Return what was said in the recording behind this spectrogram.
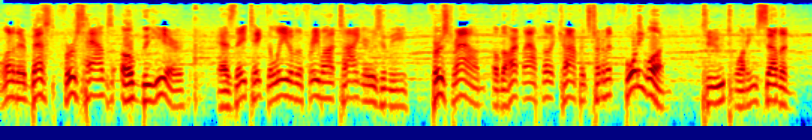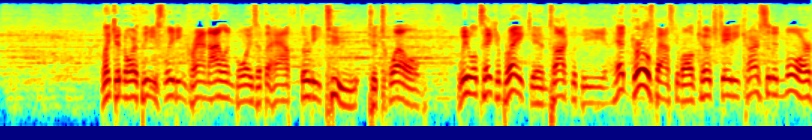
one of their best first halves of the year as they take the lead over the Fremont Tigers in the first round of the Heartland Athletic Conference Tournament, 41 to 27. Lincoln Northeast leading Grand Island boys at the half 32 to 12. We will take a break and talk with the head girls basketball coach JD Carson and more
